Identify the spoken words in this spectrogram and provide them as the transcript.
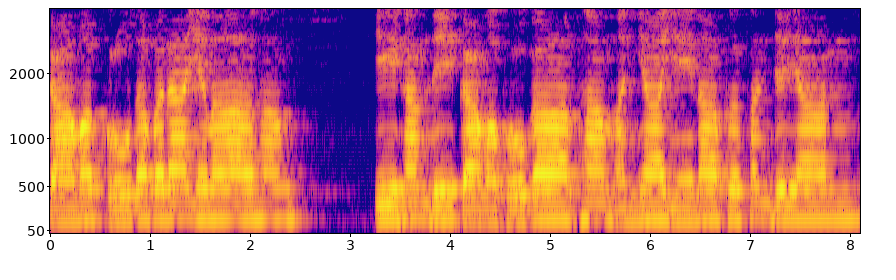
കാമക്രോധപരായണാः ഈഹന്തി കാമഭോഗാർത്ഥം അന്യായേനാർത്ഥ സഞ്ജയാൻ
